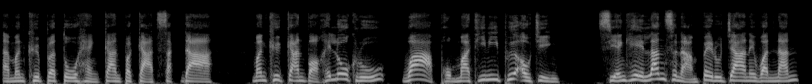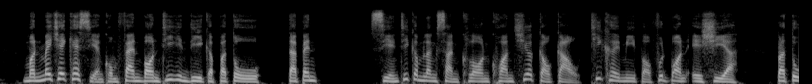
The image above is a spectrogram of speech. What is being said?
แต่มันคือประตูแห่งการประกาศสักดา มันคือการบอกให้โลกรู้ว่าผมมาที่นี่เพื่อเอาจริง เสียงเฮลั่นสนามเปรูจาในวันนั้น มันไม่ใช่แค่เสียงของแฟนบอลที่ยินดีกับประตู แต่เป็นเสียงที่กำลังสั่นคลอนความเชื่อเก่าๆ ที่เคยมีต่อฟุตบอลเอเชีย ประตู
